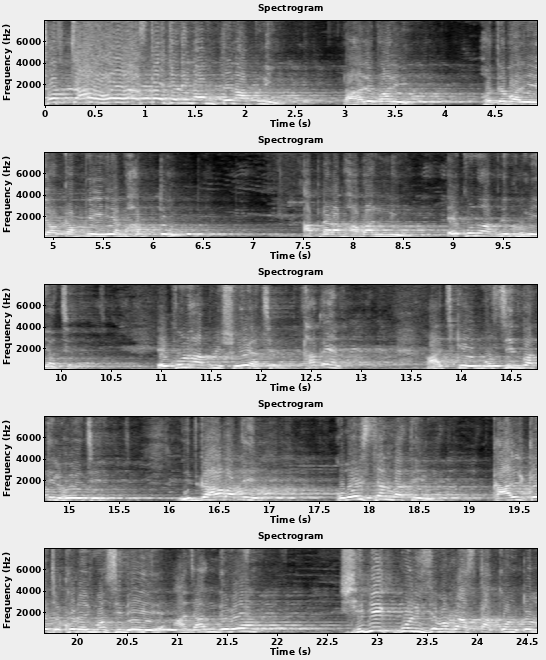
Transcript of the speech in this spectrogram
সোচ্চার হয়ে রাস্তায় যদি নামতেন আপনি, তাহলে পারে, হতে পারে অকাপ বিল নিয়ে ভাবতো। আপনারা ভাবাননি, এখনও আপনি ঘুমিয়ে আছেন, এখনও আপনি শুয়ে আছেন, থাকেন। আজকে মসজিদ বাতিল হয়েছে, ঈদগাহ বাতিল, কবরস্থান বাতিল কালকে যখন ওই মসজিদে আজান দেবেন, সিভিক পুলিশ যেমন রাস্তা কন্ট্রোল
